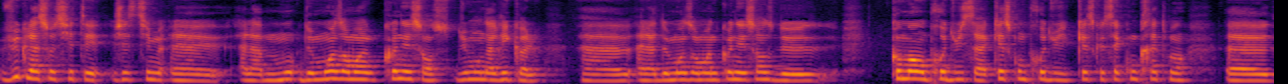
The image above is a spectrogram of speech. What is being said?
vu que la société, j'estime, elle a de moins en moins de connaissances du monde agricole, elle a de moins en moins de connaissances de comment on produit ça, qu'est-ce qu'on produit, qu'est-ce que c'est concrètement, euh,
